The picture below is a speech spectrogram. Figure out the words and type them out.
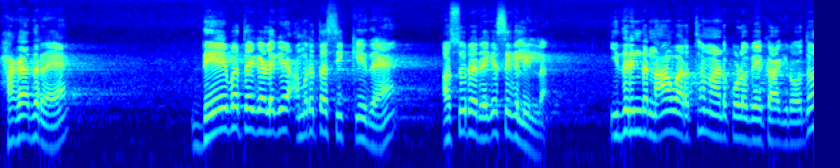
ಹಾಗಾದರೆ ದೇವತೆಗಳಿಗೆ ಅಮೃತ ಸಿಕ್ಕಿದೆ, ಅಸುರರಿಗೆ ಸಿಗಲಿಲ್ಲ. ಇದರಿಂದ ನಾವು ಅರ್ಥ ಮಾಡಿಕೊಳ್ಬೇಕಾಗಿರೋದು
